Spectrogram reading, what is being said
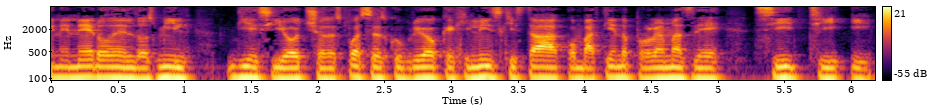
en enero del 2018. Después se descubrió que Gilinski estaba combatiendo problemas de CTE.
